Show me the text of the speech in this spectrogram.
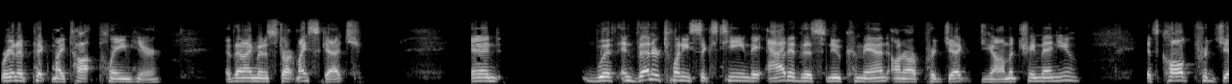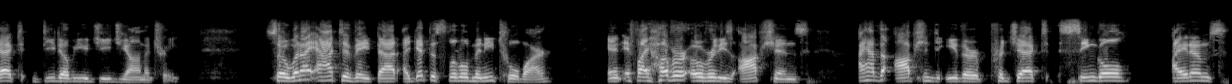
we're going to pick my top plane here. And then I'm going to start my sketch. And with Inventor 2016, they added this new command on our project geometry menu. It's called project DWG geometry. So when I activate that, I get this little mini toolbar. And if I hover over these options, I have the option to either project single items,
